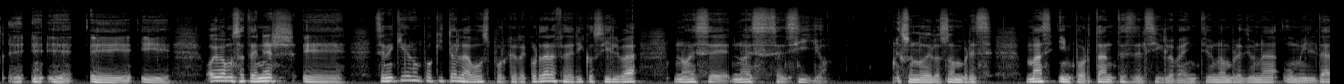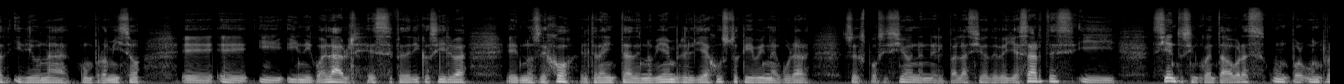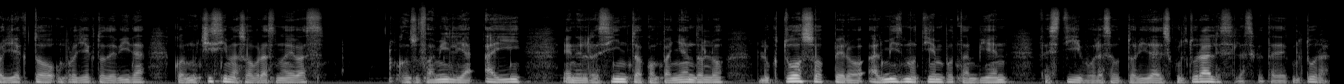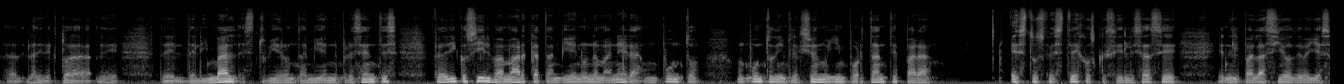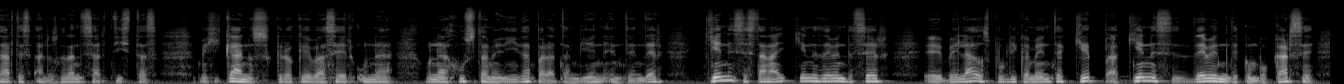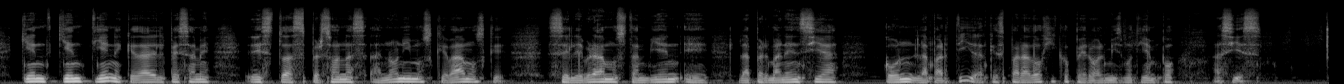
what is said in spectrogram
Eh, eh, eh, y hoy vamos a tener, se me quiebra un poquito la voz porque recordar a Federico Silva no es, no es sencillo es uno de los hombres más importantes del siglo XX, un hombre de una humildad y de un compromiso eh, eh, inigualable. Es Federico Silva, eh, nos dejó el 30 de noviembre, el día justo que iba a inaugurar su exposición en el Palacio de Bellas Artes y 150 obras, un, un, proyecto, un proyecto de vida con muchísimas obras nuevas con su familia ahí en el recinto acompañándolo, luctuoso, pero al mismo tiempo también festivo. Las autoridades culturales, la Secretaría de Cultura, la, directora de, del IMBAL estuvieron también presentes. Federico Silva marca también una manera, un punto, un punto de inflexión muy importante para estos festejos que se les hace en el Palacio de Bellas Artes a los grandes artistas mexicanos. Creo que va a ser una, una justa medida para también entender quiénes están ahí, quiénes deben de ser eh, velados públicamente, qué, a quiénes deben de convocarse, quién, quién tiene que dar el pésame, estas personas anónimos que vamos, que celebramos también eh, la permanencia con la partida, que es paradójico, pero al mismo tiempo así es.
